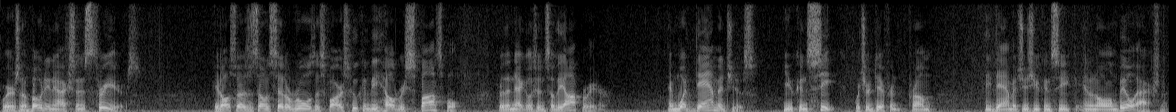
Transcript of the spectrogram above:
whereas in a boating accident, it's three years. It also has its own set of rules as far as who can be held responsible for the negligence of the operator and what damages you can seek, which are different from the damages you can seek in an automobile accident.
